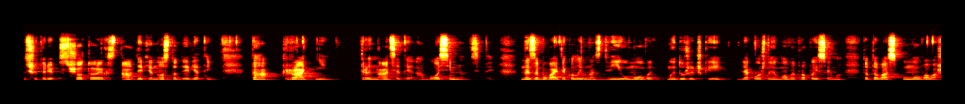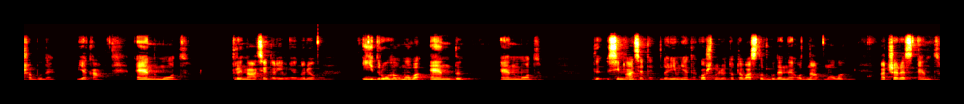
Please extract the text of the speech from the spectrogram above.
з 4 з 499 та кратні 13 або 17. Не забувайте, коли в нас дві умови, ми дужечки для кожної умови прописуємо. Тобто у вас умова ваша буде яка? n мод 13 дорівнює 0, і друга умова end n мод 17 дорівнює також 0. Тобто у вас тут буде не одна умова, а через end.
